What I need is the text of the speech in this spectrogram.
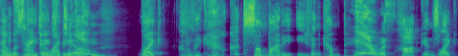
And it's time the to watch again. like I'm like, how could somebody even compare with Hopkins? Like,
